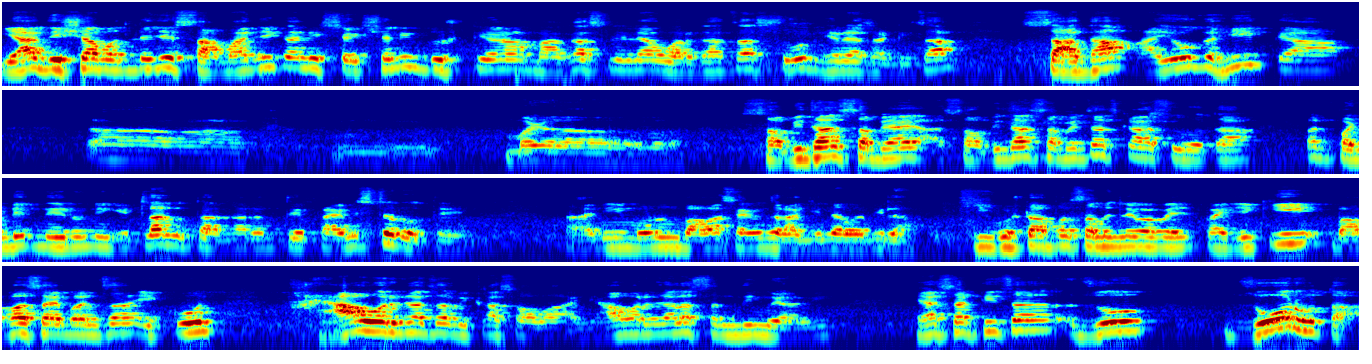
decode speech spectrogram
या देशामधले जे सामाजिक आणि शैक्षणिक दृष्ट्या मागासलेल्या वर्गाचा शोध घेण्यासाठीचा साधा आयोगही त्या म- संविधान सभा संविधान सभेचाच काळ सुरू होता पण पंडित नेहरूंनी घेतला नव्हता कारण ते प्राईम मिनिस्टर होते आणि म्हणून बाबासाहेबांनी राजीनामा दिला. ही गोष्ट आपण समजली पाहिजे- पाहिजे की बाबासाहेबांचा एकूण ह्या वर्गाचा विकास व्हावा ह्या वर्गाला संधी मिळावी ह्यासाठीचा जो जोर होता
